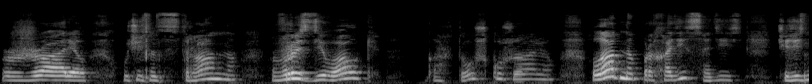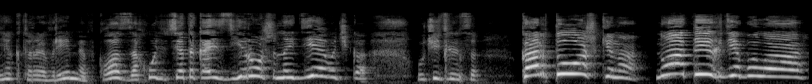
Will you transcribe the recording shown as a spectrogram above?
жарил. Учительница, странно, в раздевалке картошку жарил. Ладно, проходи, садись. Через некоторое время в класс заходит вся такая изъерошенная девочка. Учительница, Картошкина, ну а ты где была?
